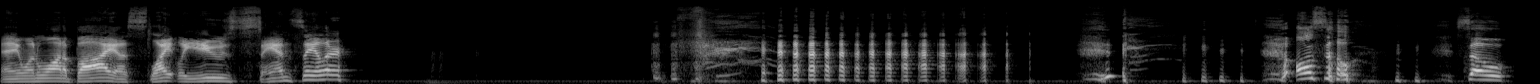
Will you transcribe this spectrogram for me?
anyone want to buy a slightly used sand sailor? also, so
